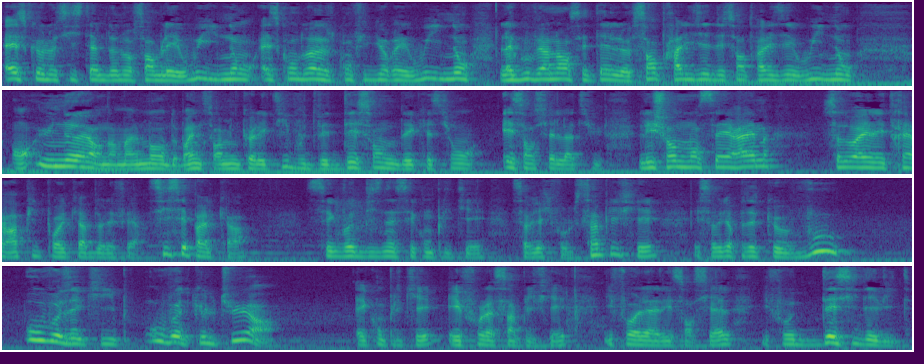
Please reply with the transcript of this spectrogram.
Est-ce que le système doit nous ressembler? Oui, non. Est-ce qu'on doit le configurer? Oui, non. La gouvernance est-elle centralisée, décentralisée? Oui, non. En une heure, normalement, de brainstorming collectif, vous devez descendre des questions essentielles là-dessus. Les changements CRM, ça doit aller très rapide pour être capable de les faire. Si ce n'est pas le cas, c'est que votre business est compliqué. Ça veut dire qu'il faut le simplifier. Et ça veut dire peut-être que vous, ou vos équipes ou votre culture est compliquée et il faut la simplifier. Il faut aller à l'essentiel. Il faut décider vite.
